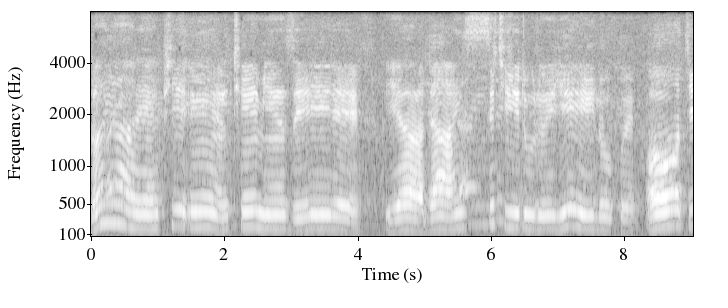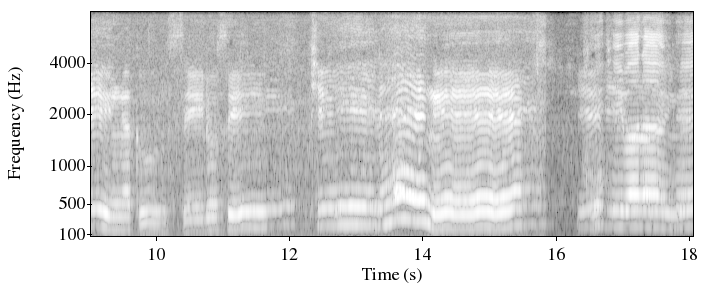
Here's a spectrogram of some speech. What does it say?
လွမ်းရတဲ့ဖြစ်အင်းထင်းမြင်စေတဲ့ ရာတိုင်းစစ်ချီတူတွေရေးလို့ခွဲအော်ကြည်ငါကူစေလို့စေဖြဖြည့်နေငယ်ဖြည့်ဖြည့်ပါနိုင်လေ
